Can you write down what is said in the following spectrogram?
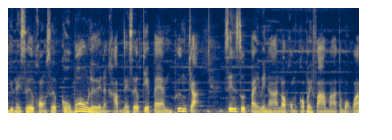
อยู่ในเซิร์ฟของเซิร์ฟ Global เลยนะครับในเซิร์ฟเจแปนเพิ่งจะ สิ้นสุดไปไม่นานเนาะผมก็ไปฟาร์มมา ต้องบอกว่า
